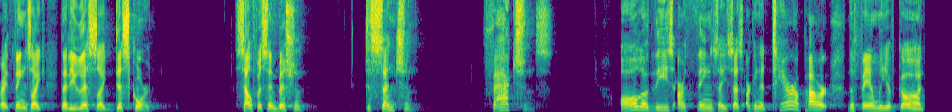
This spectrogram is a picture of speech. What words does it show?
Right? Things like that he lists like discord, selfish ambition, dissension, factions. All of these are things that he says are going to tear apart the family of God.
